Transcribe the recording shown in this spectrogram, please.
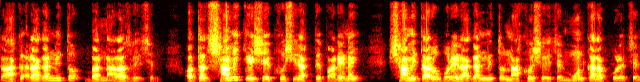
রাগ, রাগান্বিত বা নারাজ হয়েছেন। অর্থাৎ স্বামীকে সে খুশি রাখতে পারে নাই, স্বামী তার উপরে রাগান্বিত, নাখোশ হয়েছেন, মন খারাপ করেছেন।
